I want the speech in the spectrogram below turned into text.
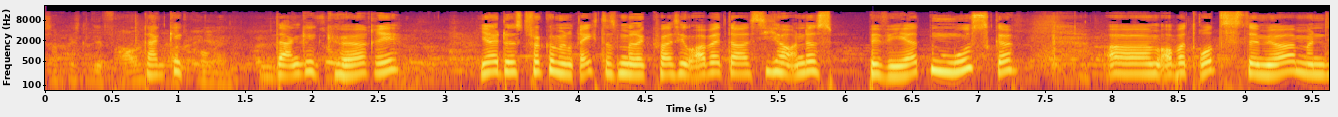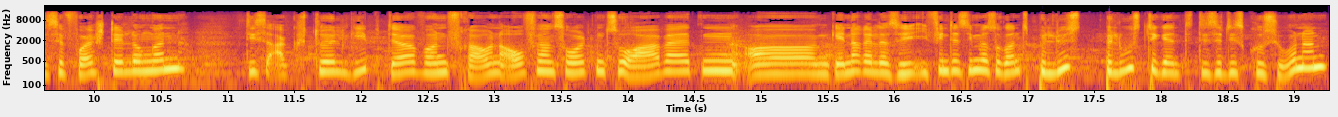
muss ein bisschen die Frauen Danke, danke Curry. Ja, du hast vollkommen recht, dass man da quasi Arbeit da sicher anders bewerten muss. Gell? Ähm, aber trotzdem, ja, ich meine, diese Vorstellungen, die es aktuell gibt, ja, wann Frauen aufhören sollten zu arbeiten, ähm, generell, also ich finde es immer so ganz belustigend, diese Diskussionen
